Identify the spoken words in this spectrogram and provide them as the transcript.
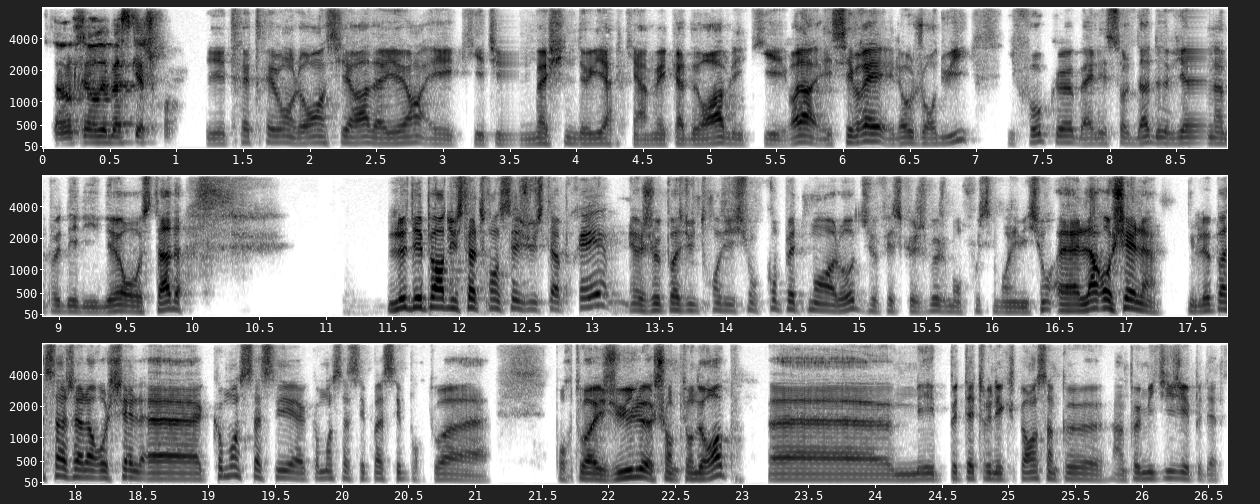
C'est un entraîneur de basket, je crois. Il est très très bon, Laurent Sierra d'ailleurs, et qui est une machine de guerre, qui est un mec adorable et qui est voilà. Et c'est vrai. Et là aujourd'hui, il faut que ben, les soldats deviennent un peu des leaders au stade. Le départ du Stade français juste après. Je passe d'une transition complètement à l'autre. Je fais ce que je veux, je m'en fous, c'est mon émission. Euh, la Rochelle, le passage à La Rochelle, euh, comment ça s'est comment ça s'est passé pour toi, pour toi, Jules, champion d'Europe, euh, mais peut-être une expérience un peu un peu mitigée, peut-être.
